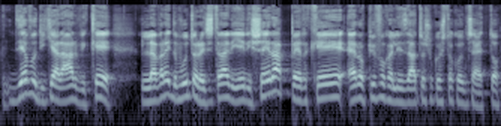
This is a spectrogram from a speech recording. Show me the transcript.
Devo dichiararvi che l'avrei dovuto registrare ieri sera perché ero più focalizzato su questo concetto.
